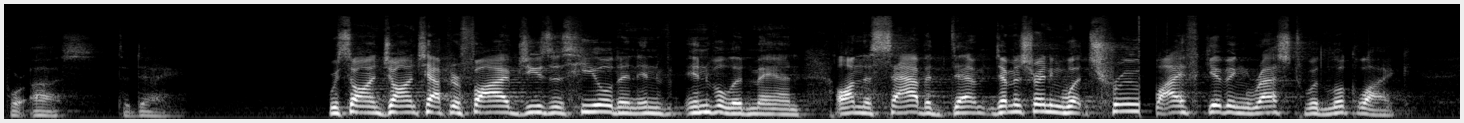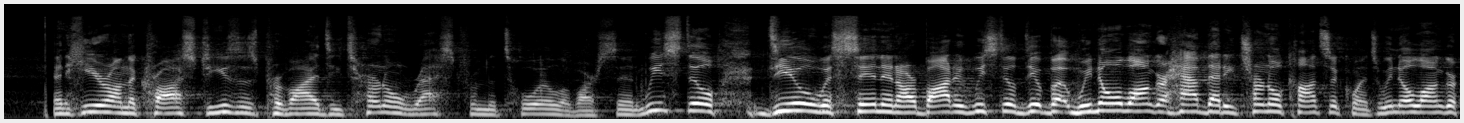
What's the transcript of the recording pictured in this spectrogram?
for us today. We saw in John chapter 5, Jesus healed an invalid man on the Sabbath, demonstrating what true life giving rest would look like. And here on the cross, Jesus provides eternal rest from the toil of our sin. We still deal with sin in our body. We still deal, but we no longer have that eternal consequence. We no longer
